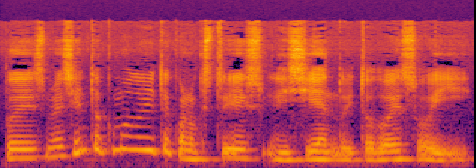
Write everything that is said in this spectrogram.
Pues me siento cómodo ahorita con lo que estoy diciendo y todo eso y...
